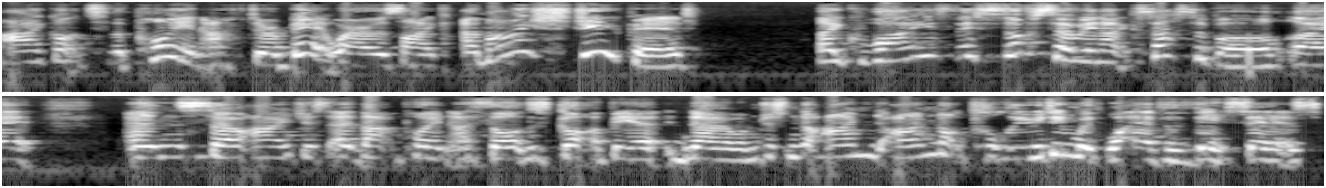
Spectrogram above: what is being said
I got to the point after a bit where I was like, am I stupid? Like, why is this stuff so inaccessible? Like, and so I just at that point I thought there's got to be a no. I'm just not. I'm I'm not colluding with whatever this is,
